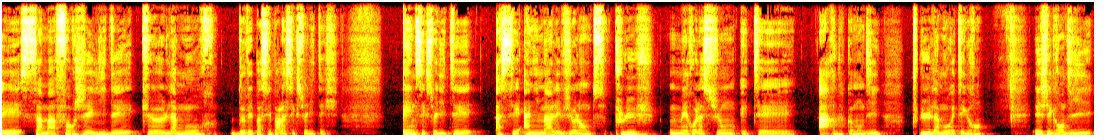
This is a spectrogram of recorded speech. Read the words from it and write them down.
et ça m'a forgé l'idée que l'amour devait passer par la sexualité. Et une sexualité assez animale et violente. Plus mes relations étaient hard, comme on dit, plus l'amour était grand. Et j'ai grandi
